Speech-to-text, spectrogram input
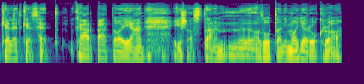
keletkezhet Kárpátalján, és aztán az ottani magyarokra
